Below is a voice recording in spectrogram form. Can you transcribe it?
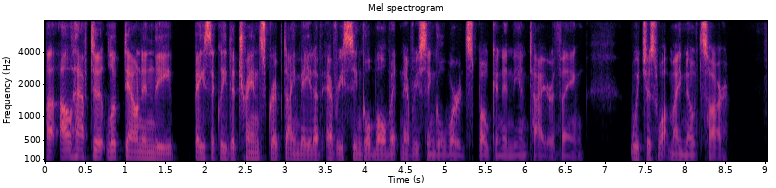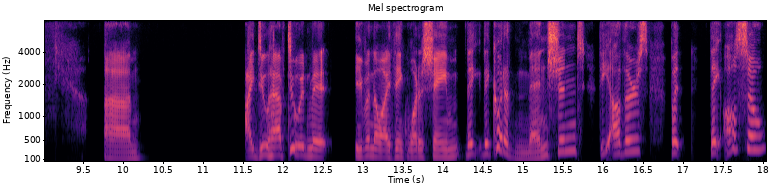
Uh, I'll have to look down in the basically the transcript I made of every single moment and every single word spoken in the entire thing, which is what my notes are. Um, I do have to admit, even though I think what a shame they they could have mentioned the others, but they also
